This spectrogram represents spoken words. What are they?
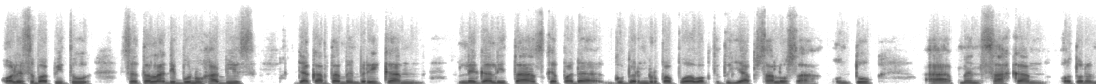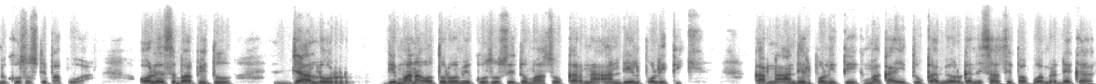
Oleh sebab itu, setelah dibunuh habis, Jakarta memberikan legalitas kepada Gubernur Papua waktu itu Yap Salosa untuk uh, mensahkan otonomi khusus di Papua. Oleh sebab itu, jalur di mana otonomi khusus itu masuk karena andil politik. Karena andil politik, maka itu kami organisasi Papua Merdeka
